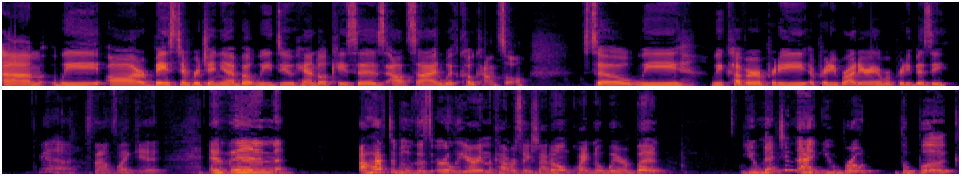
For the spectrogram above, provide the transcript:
um, we are based in Virginia, but we do handle cases outside with co-counsel. So we we cover a pretty a pretty broad area. We're pretty busy. Yeah, sounds like it. And then I'll have to move this earlier in the conversation. I don't quite know where, but you mentioned that you wrote the book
